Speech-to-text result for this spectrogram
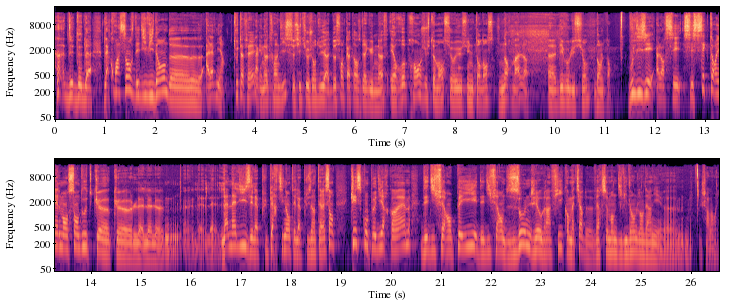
de de la, croissance des dividendes euh, à l'avenir. Tout à fait. Et notre indice se situe aujourd'hui à 214,9 et reprend justement sur une tendance normale euh, d'évolution dans le temps. Vous le disiez, alors c'est sectoriellement sans doute que, l'analyse est la plus pertinente et la plus intéressante. Qu'est-ce qu'on peut dire quand même des différents pays et des différentes zones géographiques en matière de versement de dividendes l'an dernier, euh, Charles-Henri?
